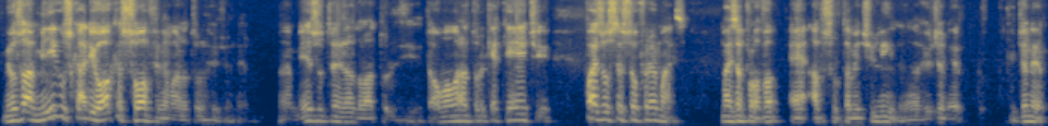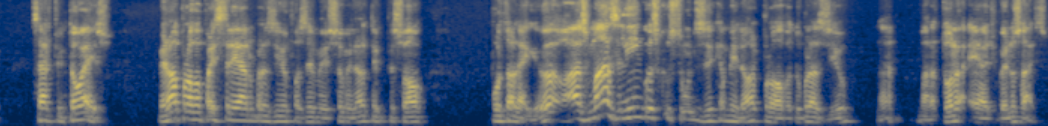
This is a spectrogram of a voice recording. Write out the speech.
Meus amigos cariocas sofrem na maratona do Rio de Janeiro, né? mesmo treinando lá todo dia. Então, é uma maratona que é quente, faz você sofrer mais. Mas a prova é absolutamente linda, né? Rio de Janeiro. Rio de Janeiro, certo? Então é isso. Melhor prova para estrear no Brasil, fazer o seu melhor tempo pessoal, Porto Alegre. As más línguas costumam dizer que a melhor prova do Brasil, né, maratona, é a de Buenos Aires.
